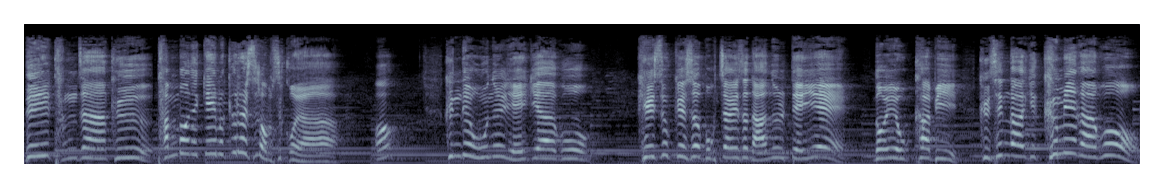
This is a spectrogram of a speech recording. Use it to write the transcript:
내일 당장 그 단번에 게임을 끊을 수는 없을 거야. 어? 근데 오늘 얘기하고 계속해서 목장에서 나눌 때에 너의 옥합이 그 생각이 금이 가고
